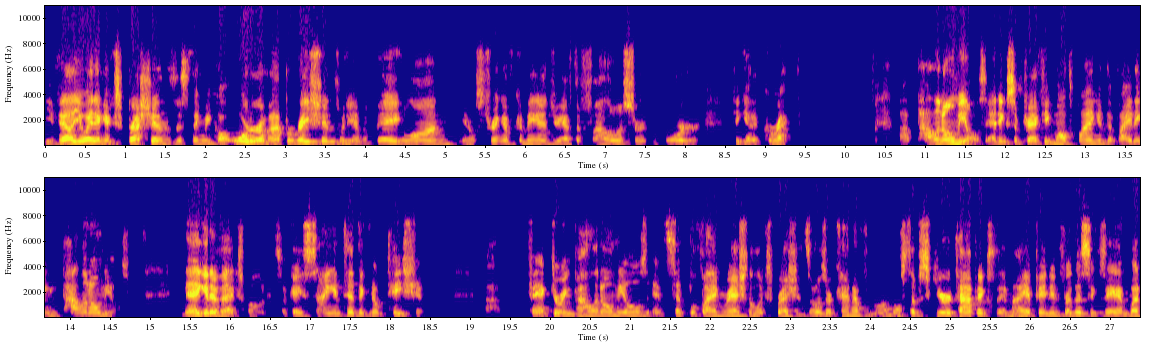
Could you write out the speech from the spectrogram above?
evaluating expressions, this thing we call order of operations. When you have a big, long, you know, string of commands, you have to follow a certain order to get it correct. Uh, polynomials, adding, subtracting, multiplying, and dividing polynomials. Negative exponents, okay, scientific notation. Uh, factoring polynomials and simplifying rational expressions. Those are kind of almost obscure topics, in my opinion, for this exam, but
